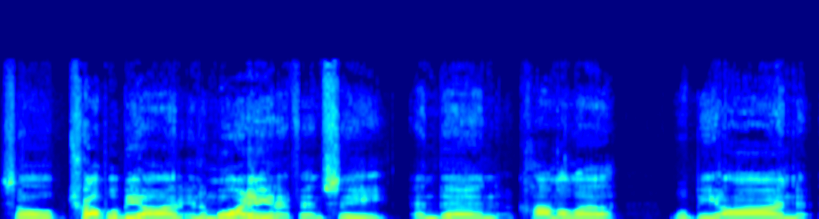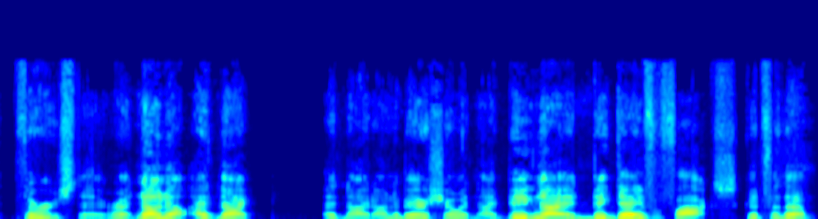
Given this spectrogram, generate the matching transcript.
So Trump will be on in the morning in FNC, and then Kamala will be on Thursday, right? No, no, at night. At night on the Baier Show at night. Big night, big day for Fox. Good for them.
